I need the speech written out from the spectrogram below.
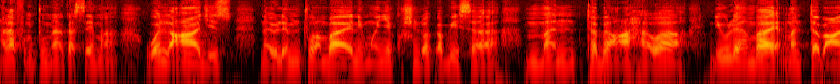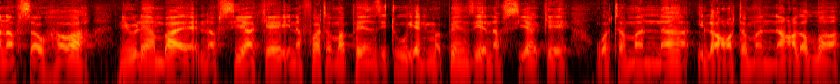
alafu mtume akasema walajiz na yule mtu ambaye ni mwenye kushindwa kabisa man tabaa hawa ni yule ambaye man tabaa nafsahu hawa ni yule ambaye nafsi yake inafuata mapenzi tu yani mapenzi ya nafsi yake watamanna ila watamanna ala llah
